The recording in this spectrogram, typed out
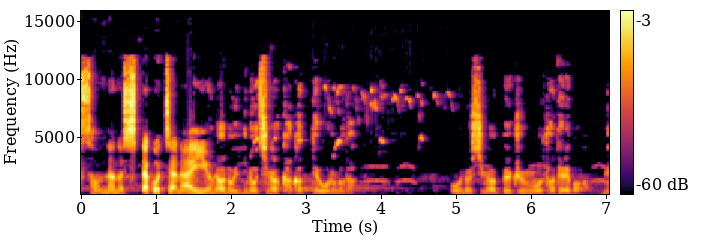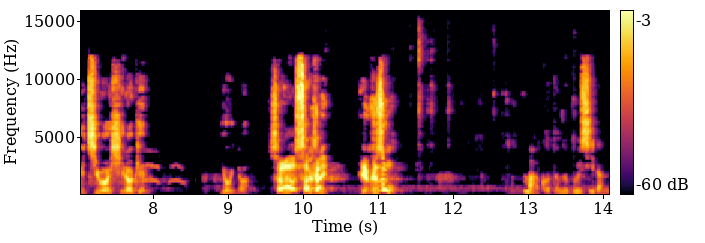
そんなの知ったこっちゃないよ。皆の命がかかっておるのだ。お主が武君を立てれば道は開ける。よいな。さあ、酒井、行くぞ誠の武士だね。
